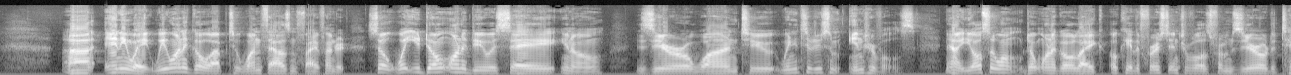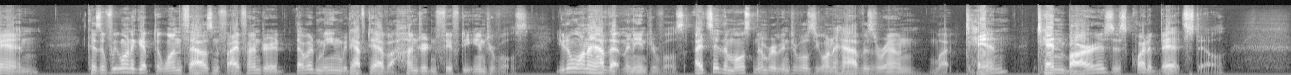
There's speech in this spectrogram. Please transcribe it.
Uh, anyway, we want to go up to 1,500. So what you don't want to do is say, you know, 0, 1, 2. We need to do some intervals. Now, you also don't want to go like, okay, the first interval is from 0 to 10. Because if we want to get up to 1,500, that would mean we'd have to have 150 intervals. You don't want to have that many intervals. I'd say the most number of intervals you want to have is around, what, 10? 10 bars is quite a bit still.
